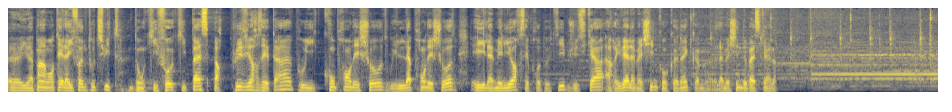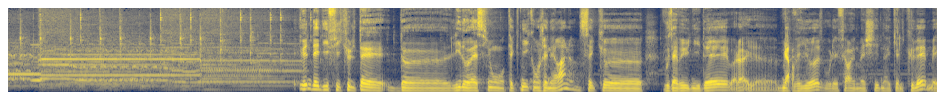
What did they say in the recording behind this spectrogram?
euh, il va pas inventer l'iPhone tout de suite. Donc il faut qu'il passe par plusieurs étapes où il comprend des choses où il apprend des choses et il améliore ses prototypes jusqu'à arriver à la machine qu'on connaît comme la machine de Pascal. Une des difficultés de l'innovation technique en général, c'est que vous avez une idée, voilà, euh, merveilleuse, vous voulez faire une machine à calculer, mais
